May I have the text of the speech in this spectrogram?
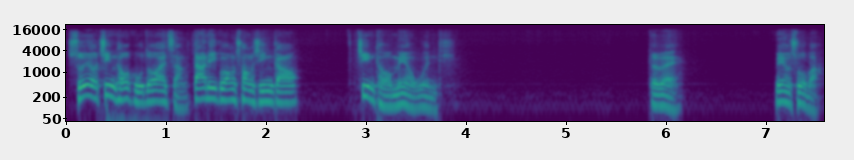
所有镜头股都在涨，大立光创新高，镜头没有问题，对不对？没有错吧？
